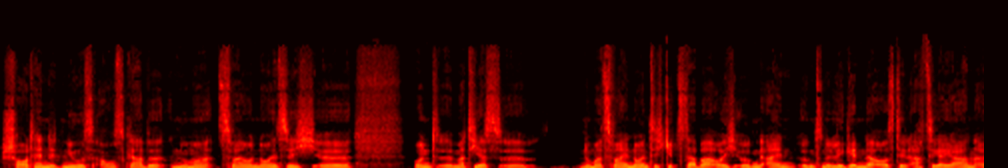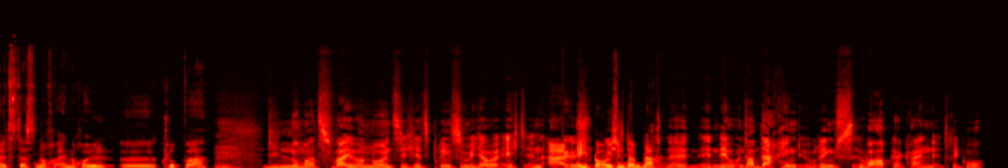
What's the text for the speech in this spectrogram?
Shorthanded News, Ausgabe Nummer 92. Äh, und äh, Matthias, äh, Nummer 92, gibt's da bei euch irgendeinen, irgendeine Legende aus den 80er Jahren, als das noch ein Rollclub war? Die Nummer 92. Jetzt bringst du mich aber echt in arge Hängt bei euch unterm Dach? Äh, in, in, unterm Dach hängt übrigens überhaupt gar kein Trikot.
